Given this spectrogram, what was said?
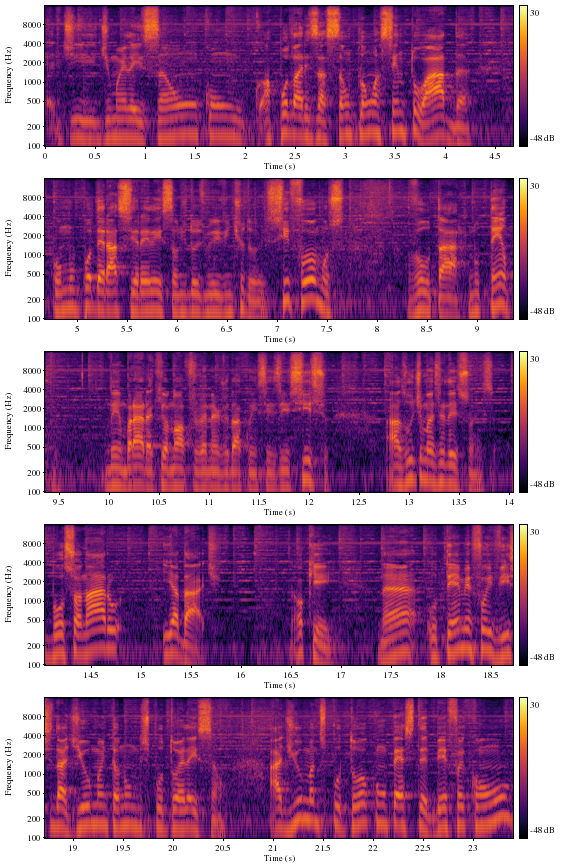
eh, de, de uma eleição com a polarização tão acentuada como poderá ser a eleição de 2022. Se formos voltar no tempo, lembrar aqui, o Onofre vai me ajudar com esse exercício, as últimas eleições, Bolsonaro e Haddad. Ok, né? O Temer foi vice da Dilma, então não disputou a eleição. A Dilma disputou com o PSDB, foi com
